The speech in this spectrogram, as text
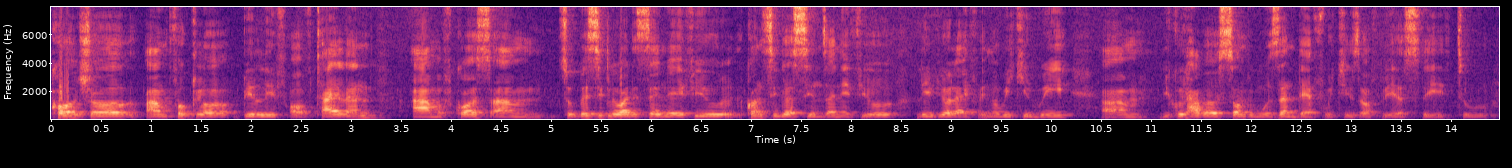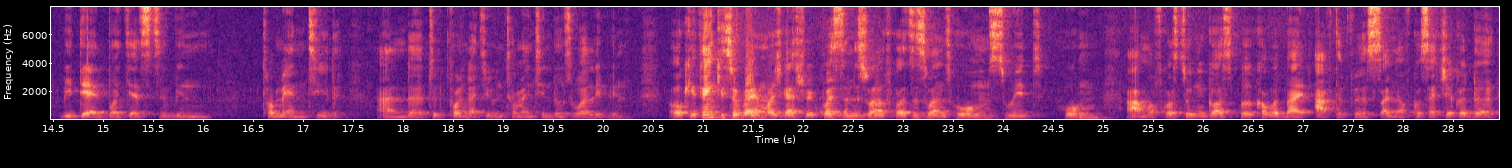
cultural um, folklore belief of Thailand. Um, of course, um, so basically what it's saying if you consider sins and if you live your life in a wicked way, um, you could have a, something worse than death, which is obviously to be dead but yet still being tormented and uh, to the point that you're tormenting those who are living. Okay, thank you so very much, guys, for requesting this one. Of course, this one is Home Sweet Home. Um, of course, Tony Gospel covered by After First. and of course, I check out the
